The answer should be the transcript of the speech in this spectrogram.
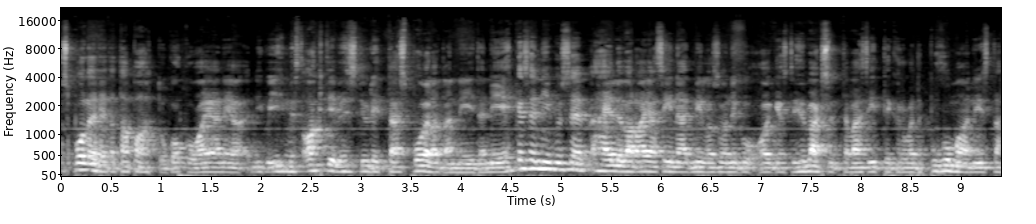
spoilereita tapahtuu koko ajan ja niin kuin ihmiset aktiivisesti yrittää spoilata niitä, niin ehkä se, niin kuin se häilyvä raja siinä, että milloin se on niin kuin oikeasti hyväksyttävää. Sitten ruveta puhumaan niistä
